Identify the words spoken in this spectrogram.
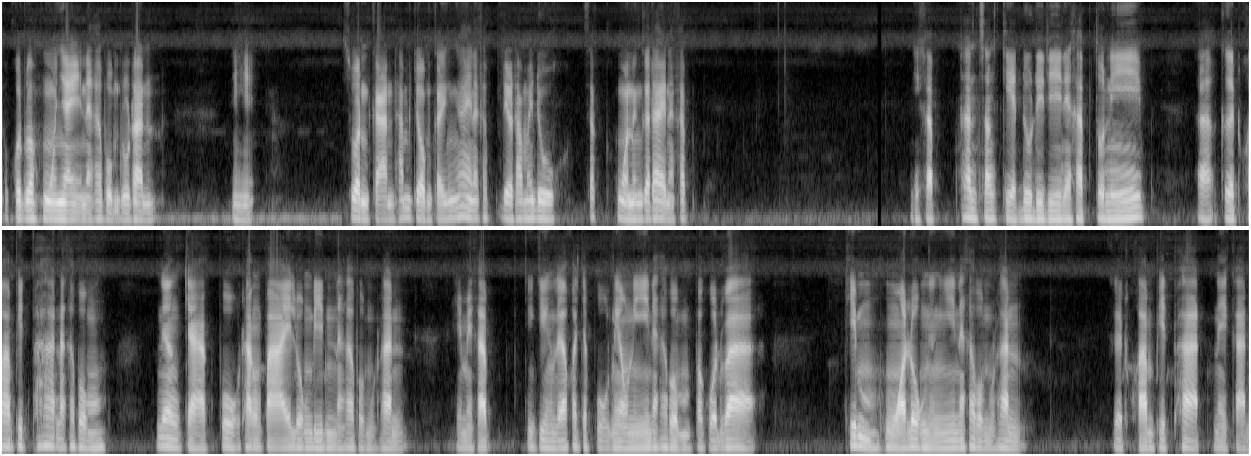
ปรากฏว่าหัวใหญ่นะครับ ผมทุกท่านนี่ส่วนการทำจอมก็ง่ายนะครับ เดี๋ยวทำให้ดูสักหัวหนึ่งก็ได้นะครับ นี่ครับท่านสังเกตดูดีๆนะครับ ตัวนี้เกิดความผิดพลาดนะครับ ผมเนื่องจากปลูกทางปลายลงดินนะครับ ผมทุกท่านเห็นไหมครับ จริง ๆ แล้วเขาจะปลูกแนวนี้นะครับ ผมปรากฏว่าทิ่มหัวลงอย่างนี้นะครับ ผมทุกท่าน เกิดความผิดพลาดในการ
